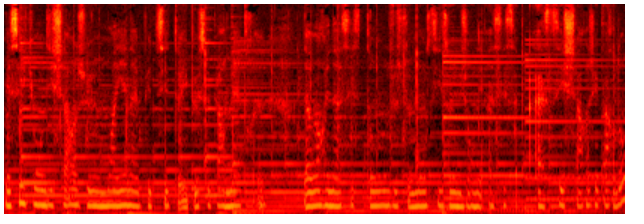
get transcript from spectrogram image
Mais ceux qui ont des charges moyennes et petites, ils peuvent se permettre euh, d'avoir une assistance justement s'ils ont une journée assez, assez chargée, pardon,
